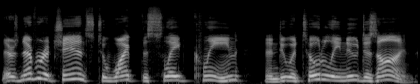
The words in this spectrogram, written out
there's never a chance to wipe the slate clean and do a totally new design.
